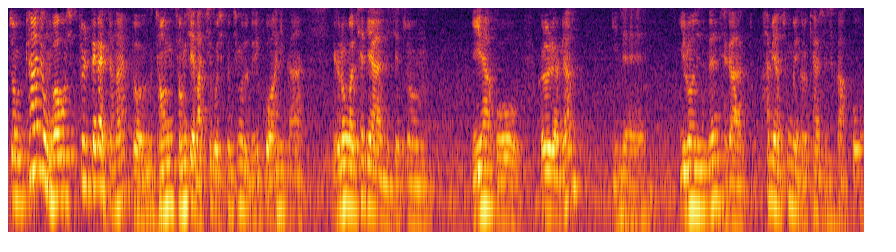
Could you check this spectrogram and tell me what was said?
좀 편하게 공부하고 싶을 때가 있잖아요. 또 정, 정시에 마치고 싶은 친구들도 있고 하니까 그런 걸 최대한 이제 좀 이해하고 그러려면 이제 이론은 제가 하면 충분히 그렇게 할 수 있을 것 같고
